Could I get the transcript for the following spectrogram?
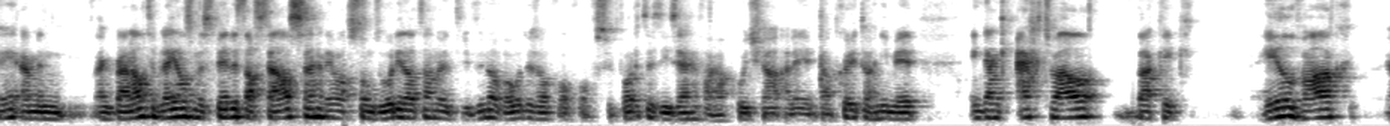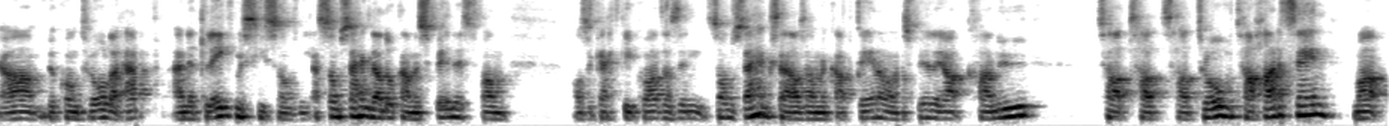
hè, en mijn, ik ben altijd blij als mijn spelers dat zelf zeggen. Hè, want soms hoor je dat dan uit de tribune of ouders of, of, of, supporters die zeggen van ja, coach, ja, allez, dat kun je toch niet meer. Ik denk echt wel dat ik heel vaak ja, de controle heb. En het lijkt misschien soms niet. En soms zeg ik dat ook aan mijn spelers van als ik echt kijk kwaad in. Soms zeg ik zelfs aan mijn kapitein of aan ja, ik ga nu, het gaat, het gaat, het gaat hard zijn, maar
